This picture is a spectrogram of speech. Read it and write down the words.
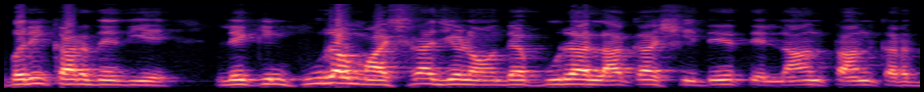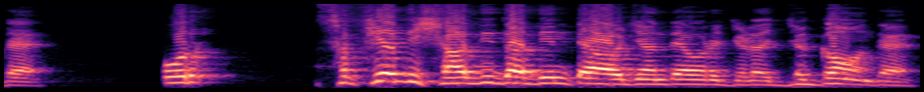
ਬਰੀ ਕਰ ਦਿੰਦੀ ਹੈ ਲੇਕਿਨ ਪੂਰਾ ਮਾਸ਼ਰਾ ਜਿਹੜਾ ਆਉਂਦਾ ਹੈ ਪੂਰਾ ਇਲਾਕਾ ਸ਼ੀਦੇ ਤੇ ਲਾਨ ਤਾਨ ਕਰਦਾ ਹੈ ਔਰ ਸਫੀਆ ਦੀ ਸ਼ਾਦੀ ਦਾ ਦਿਨ ਤੈਅ ਹੋ ਜਾਂਦਾ ਹੈ ਔਰ ਜਿਹੜਾ ਜੱਗਾ ਹੁੰਦਾ ਹੈ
